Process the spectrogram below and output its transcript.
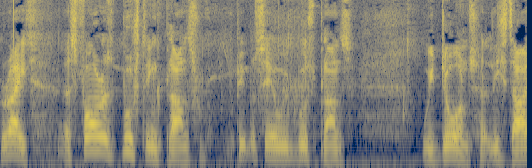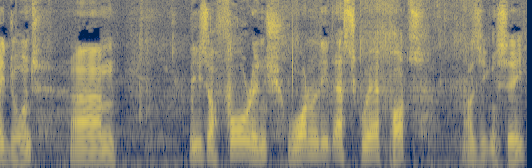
Right, as far as boosting plants, people say we boost plants. We don't, at least I don't. Um, these are 4 inch, 1 litre square pots, as you can see.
